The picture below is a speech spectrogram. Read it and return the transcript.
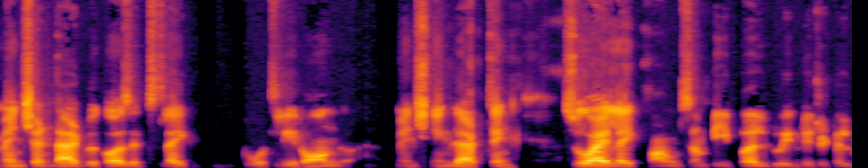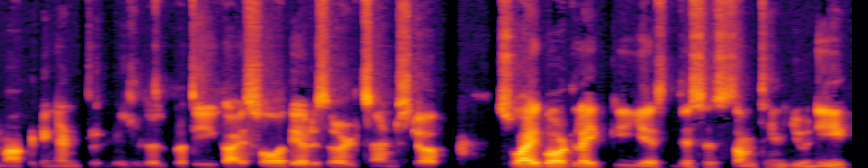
mention that because it's like totally wrong mentioning that thing. So I like found some people doing digital marketing and digital pratik. I saw their results and stuff. So I got like yes, this is something unique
